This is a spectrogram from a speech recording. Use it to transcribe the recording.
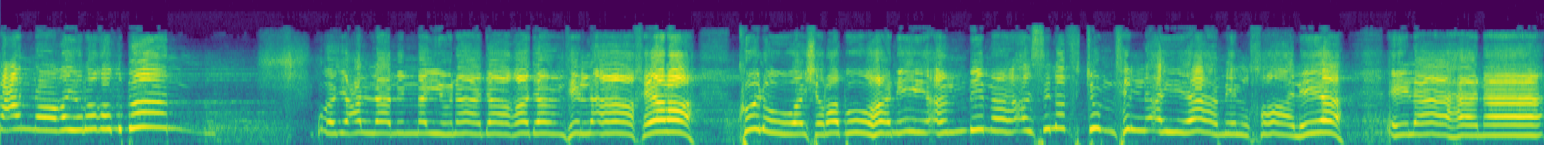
عنا غير غضبان. واجعلنا ممن ينادى غدا في الآخرة. كلوا واشربوا هنيئا بما أسلفتم في الأيام الخالية. إلهنا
